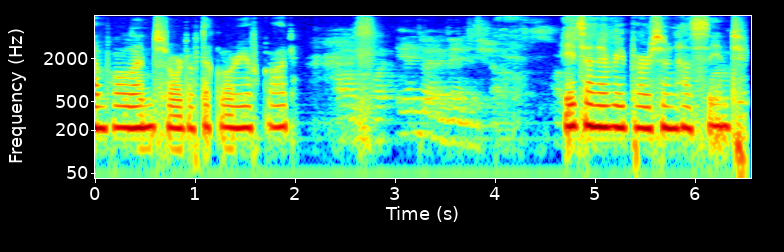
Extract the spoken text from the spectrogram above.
and fallen short of the glory of God. Each and every person has sinned.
